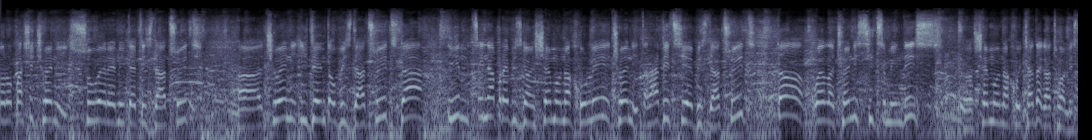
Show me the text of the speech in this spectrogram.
ევროპაში ჩვენი სუვერენი იდენტიტეტის დაცვით, ჩვენი იდენტობის დაცვით და იმ წინაპრებისგან შემონახული ჩვენი ტრადიციების დაცვით და ყველა ჩვენი სიწმინდის შემონახვითა და გათვალისწინებით.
